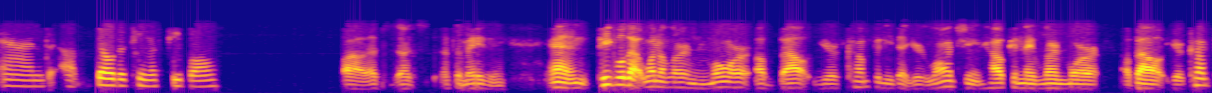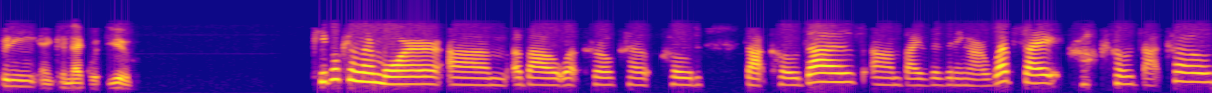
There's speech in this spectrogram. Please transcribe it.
and uh, build a team of people. Wow, that's that's that's amazing. And people that want to learn more about your company that you're launching, how can they learn more about your company and connect with you? People can learn more um, about what curlcode.co does um, by visiting our website, curlcode.co,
